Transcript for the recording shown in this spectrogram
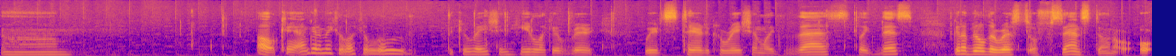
um oh, okay I'm gonna make it like a little decoration here like a very weird stair decoration like this, like this. I'm gonna build the rest of sandstone, or, or,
